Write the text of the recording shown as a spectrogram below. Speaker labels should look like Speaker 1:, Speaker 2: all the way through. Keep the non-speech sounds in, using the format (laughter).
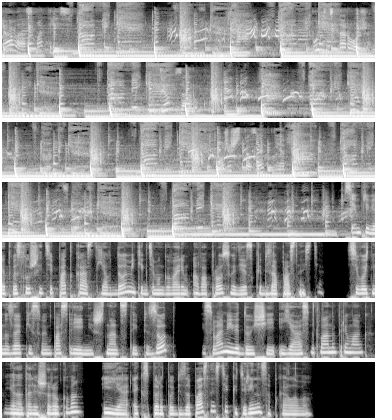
Speaker 1: сначала осмотрись. Будь осторожен. Идем за руку. Ты можешь сказать нет.
Speaker 2: Всем привет! Вы слушаете подкаст «Я в домике», где мы говорим о вопросах детской безопасности. Сегодня мы записываем последний, 16 эпизод, и с вами ведущие я, Светлана Примак.
Speaker 3: Я Наталья Широкова.
Speaker 4: И я, эксперт по безопасности Катерина Сапкалова.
